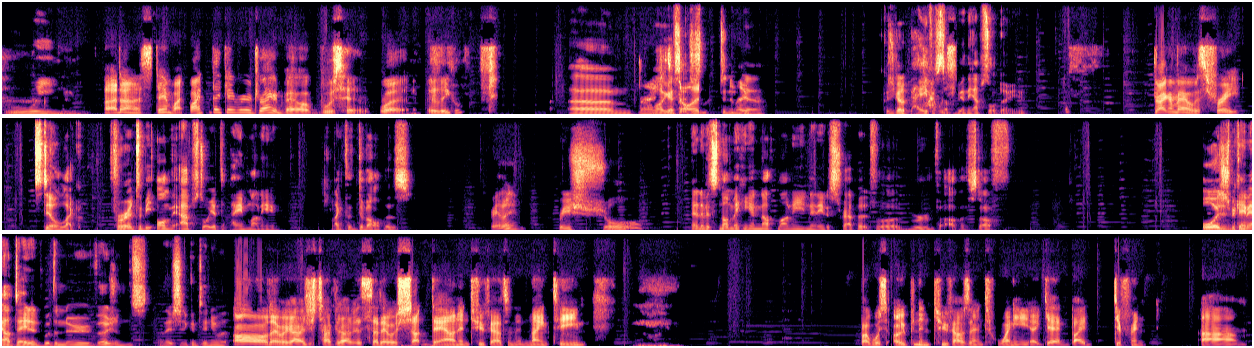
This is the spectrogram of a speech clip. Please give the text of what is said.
Wee. I don't understand why. Why did they get rid of Dragon Vale? Was it what illegal? Um. No, well, I just guess it died. just didn't. Maybe. Yeah. Because you got to pay Why for stuff to be in the app store, don't you? Dragon Vale was free. Still, like, for it to be on the app store, you have to pay money, like the developers. Really? Pretty sure. And if it's not making enough money, they need to scrap it for room for other stuff. Or it just became outdated with the new versions, and they just didn't continue it. Oh, there we go. I just typed it out. It said it was shut down in 2019, but was opened in 2020 again by different um,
